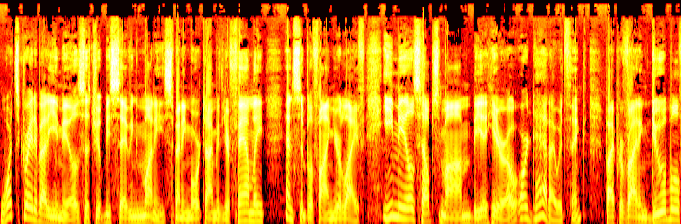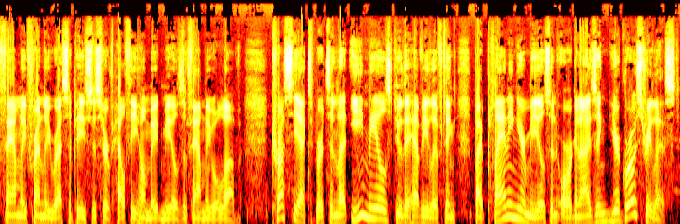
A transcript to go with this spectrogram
what's great about eMeals is that you'll be saving money, spending more time with your family, and simplifying your life. eMeals helps mom be a hero, or dad, I would think, by providing doable, family friendly recipes to serve healthy homemade meals the family will love. Trust the experts and let eMeals do the heavy lifting by planning your meals and organizing your grocery list.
